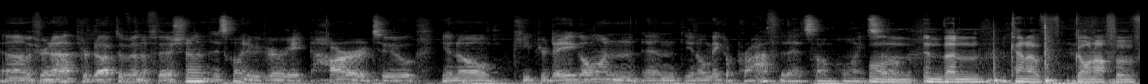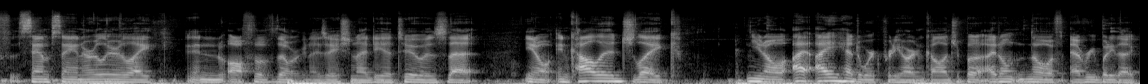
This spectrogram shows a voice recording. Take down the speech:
um, if you're not productive and efficient, it's going to be very hard to you know keep your day going and you know make a profit at some point. Well, so and, and then kind of going off of Sam saying earlier, like, and off of the organization idea too, is that, you know, in college, like, you know, I, I had to work pretty hard in college, but I don't know if everybody that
